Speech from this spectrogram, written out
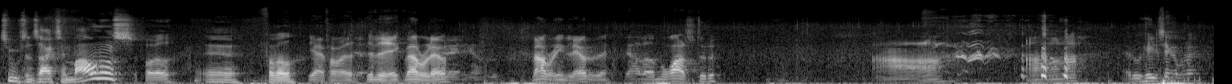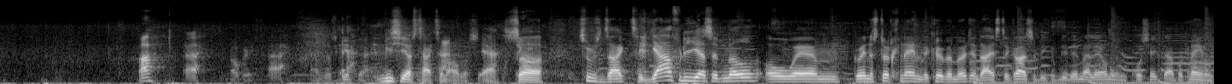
Tusind tak til Magnus. For hvad? Øh, for hvad? Ja, for hvad? Det ved jeg ikke. Hvad har du lavet? Hvad har du egentlig lavet det? Jeg har været moralstøtte. Ah. Ah. Er du helt sikker på det? Hvad? Ja. Ja. Altså, der. Vi siger også tak til Magnus. Ja, så tusind tak til jer, fordi I har set med. Og øhm, gå ind og støt kanalen ved køb af merchandise. Det gør, så vi kan blive ved med at lave nogle projekter på kanalen.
